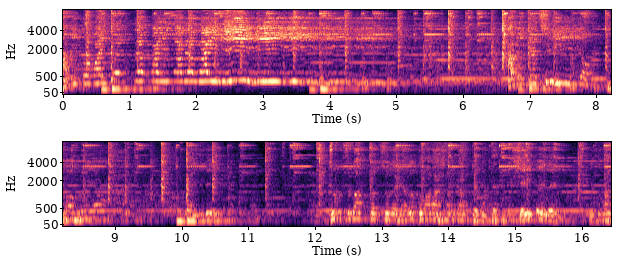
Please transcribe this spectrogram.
আমি তোমায় দেখতে পাই না আমি গেছি অন্ধ যুগ যুগান্তর চলে গেল, তোমার আশায় কাঁদতে কাঁদতে তুমি সেই যে তোমার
